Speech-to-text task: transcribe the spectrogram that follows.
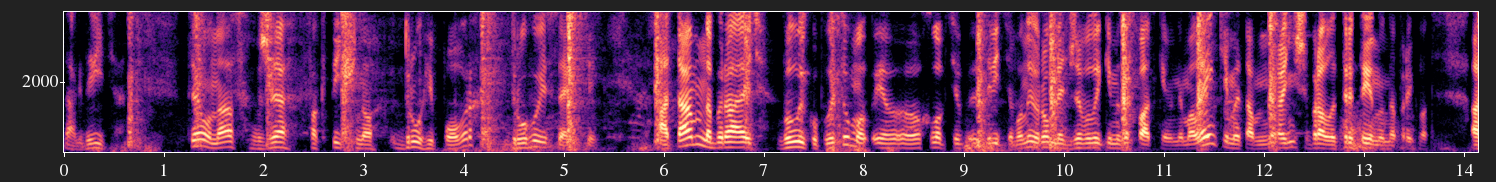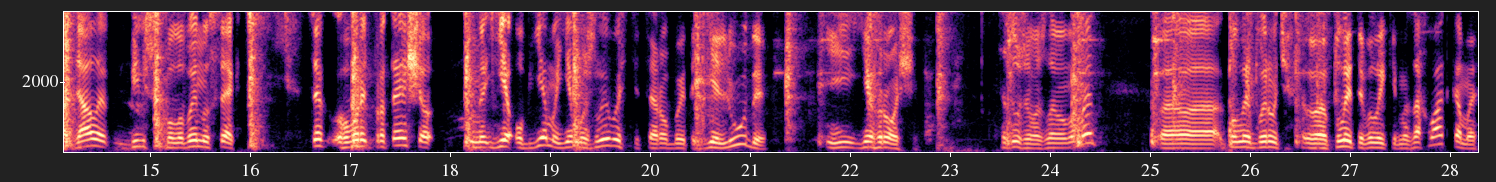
Так, дивіться. Це у нас вже фактично другий поверх другої секції. А там набирають велику плиту. Е, Хлопці, дивіться, вони роблять вже великими захватками, не маленькими. Там раніше брали третину, наприклад, а взяли більшу половину секції. Це говорить про те, що є об'єми, є можливості це робити, є люди і є гроші. Це дуже важливий момент. Е, Коли беруть е, плити великими захватками,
